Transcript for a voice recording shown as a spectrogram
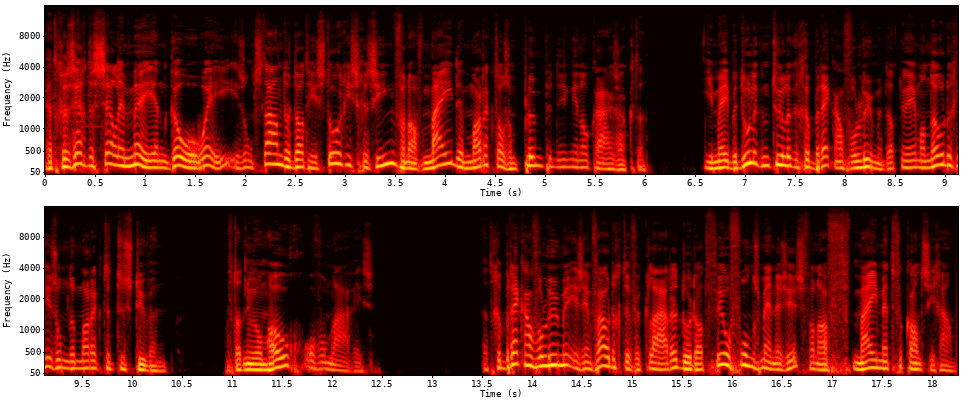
Het gezegde sell in May and go away is ontstaan doordat historisch gezien vanaf mei de markt als een plumpening in elkaar zakte. Hiermee bedoel ik natuurlijk een gebrek aan volume dat nu eenmaal nodig is om de markten te stuwen. Of dat nu omhoog of omlaag is. Het gebrek aan volume is eenvoudig te verklaren doordat veel fondsmanagers vanaf mei met vakantie gaan.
